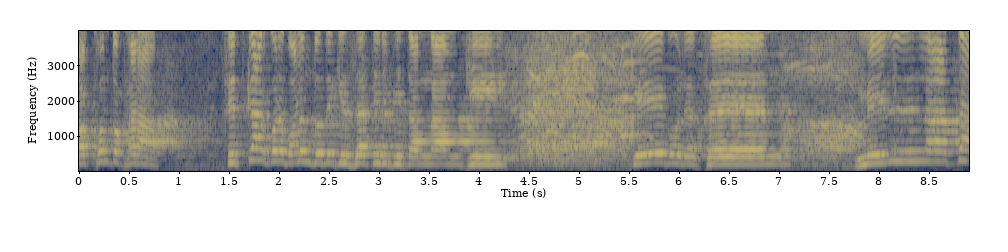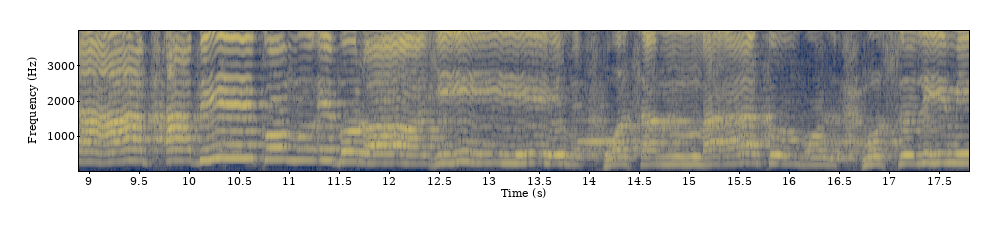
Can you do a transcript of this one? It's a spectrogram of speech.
লক্ষণ তো খারাপ। চিৎকার করে বলেন তো দেখি, জাতির পিতার নাম কি? কে বলেছেন? মিল্লাতাম আবিকুম ইব্রাহিম ওয়াসাম্মাকুমুল মুসলিমিন।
